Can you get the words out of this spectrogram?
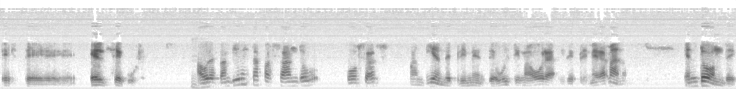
este, el seguro. Ahora también está pasando cosas también de, de última hora y de primera mano, en donde,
